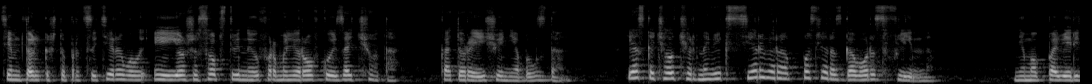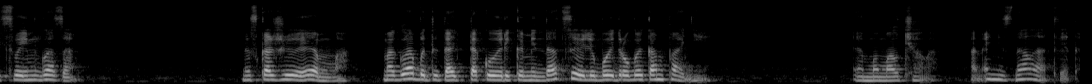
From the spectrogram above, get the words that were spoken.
Тим только что процитировал и ее же собственную формулировку из отчета, который еще не был сдан. Я скачал черновик с сервера после разговора с Флинном. Не мог поверить своим глазам. «Ну скажи, Эмма, могла бы ты дать такую рекомендацию любой другой компании?» Эмма молчала. Она не знала ответа.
